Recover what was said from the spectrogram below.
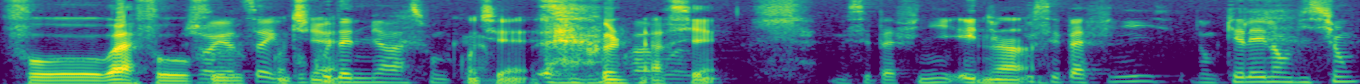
Faut, voilà, faut, je faut, ça avec beaucoup d'admiration. Continuer, c'est cool, merci. Mais c'est pas fini. Et du coup, c'est pas fini. Donc, quelle est l'ambition?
